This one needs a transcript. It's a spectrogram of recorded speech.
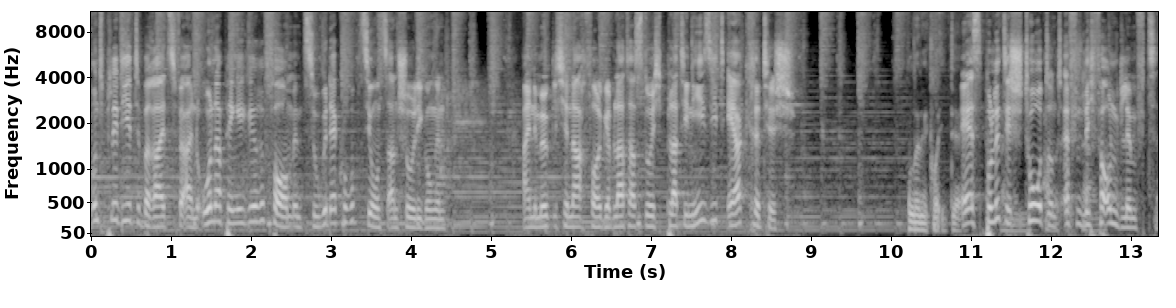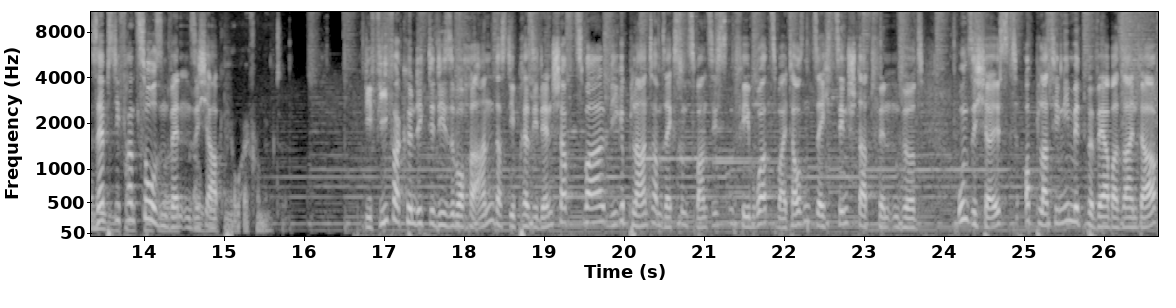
und plädierte bereits für eine unabhängige Reform im Zuge der Korruptionsanschuldigungen. Eine mögliche Nachfolge Blatters durch Platini sieht er kritisch. Er ist politisch tot und öffentlich verunglimpft. Selbst die Franzosen wenden sich ab. Die FIFA kündigte diese Woche an, dass die Präsidentschaftswahl wie geplant am 26. Februar 2016 stattfinden wird. Unsicher ist, ob Platini Mitbewerber sein darf,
